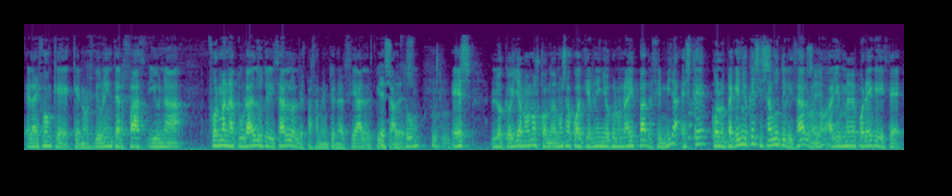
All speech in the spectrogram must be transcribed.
el iPhone, que, que nos dio una interfaz y una forma natural de utilizarlo, el desplazamiento inercial, el pinch Eso and es. zoom, es lo que hoy llamamos cuando vemos a cualquier niño con un iPad, decir, mira, es que con lo pequeño que es y sabe utilizarlo, ¿no? Hay un meme por ahí que dice,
